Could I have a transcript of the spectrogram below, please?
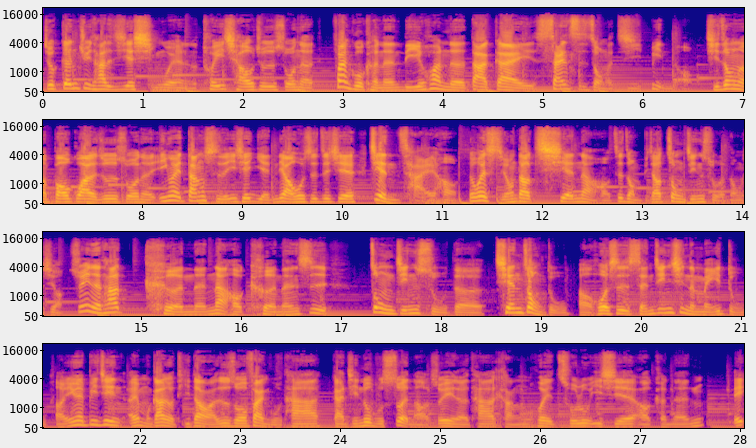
就根据他。的这些行为很推敲，就是说呢，范谷可能罹患了大概三十种的疾病哦，其中呢包括了就是说呢，因为当时的一些颜料或是这些建材哈，都会使用到铅呐哈这种比较重金属的东西哦，所以呢，他可能呐哈可能是。重金属的铅中毒啊，或是神经性的梅毒啊，因为毕竟，哎，我们刚刚有提到啊，就是说范谷他感情路不顺啊，所以呢，他可能会出入一些哦，可能哎，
